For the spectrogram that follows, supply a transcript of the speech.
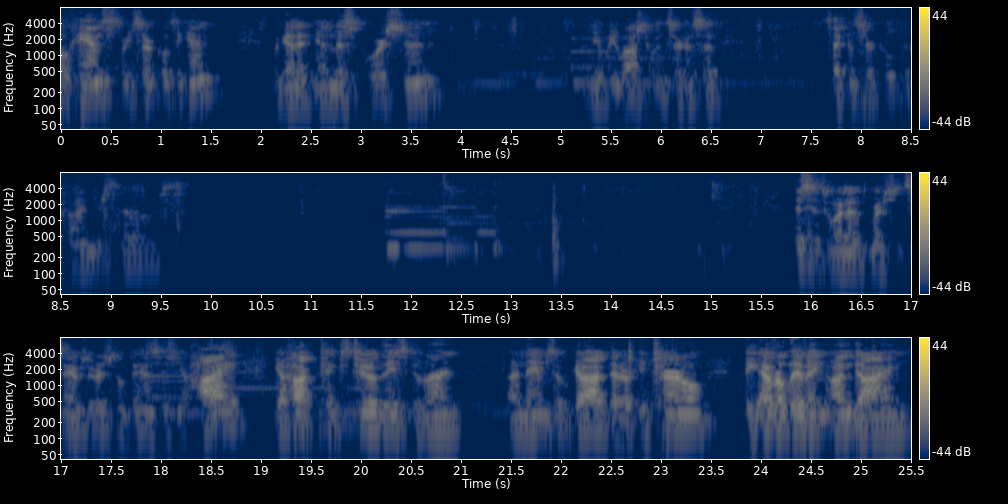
Yahwasia, circles again. We're going to end this portion. Maybe we lost one circle. So, second circle, define yourselves. Okay. This is one of Murshid Sam's original dances. Yahai, Yahak takes two of these divine uh, names of God that are eternal, the ever living, undying,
